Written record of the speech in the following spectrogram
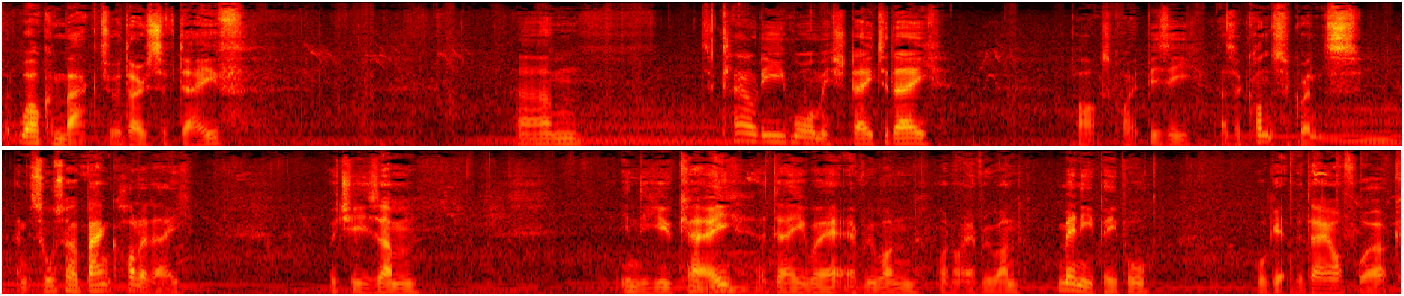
But welcome back to a dose of Dave. Um, it's a cloudy, warmish day today. Park's quite busy as a consequence, and it's also a bank holiday, which is um, in the UK a day where everyone, well, not everyone, many people will get the day off work.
